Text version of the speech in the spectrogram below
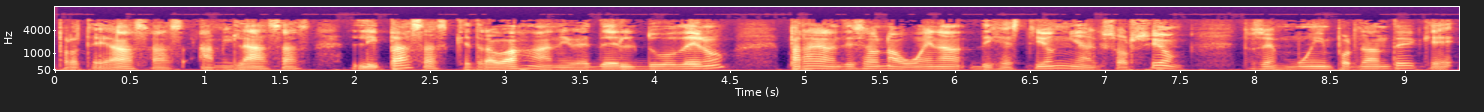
proteasas, amilasas, lipasas que trabajan a nivel del duodeno para garantizar una buena digestión y absorción. Entonces es muy importante que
